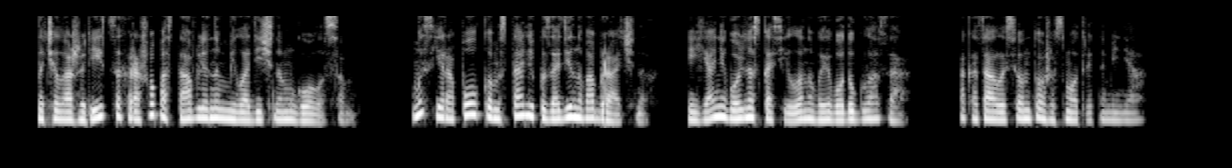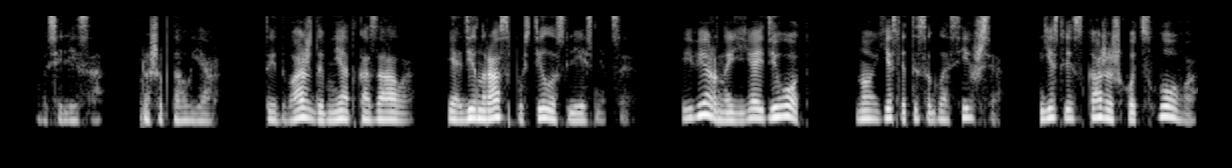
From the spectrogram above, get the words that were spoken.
— начала жрица хорошо поставленным мелодичным голосом. Мы с Ярополком стали позади новобрачных, и я невольно скосила на воеводу глаза. Оказалось, он тоже смотрит на меня. «Василиса», — прошептал Яр, — «ты дважды мне отказала и один раз спустила с лестницы. И верно, я идиот, но если ты согласишься, если скажешь хоть слово...»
